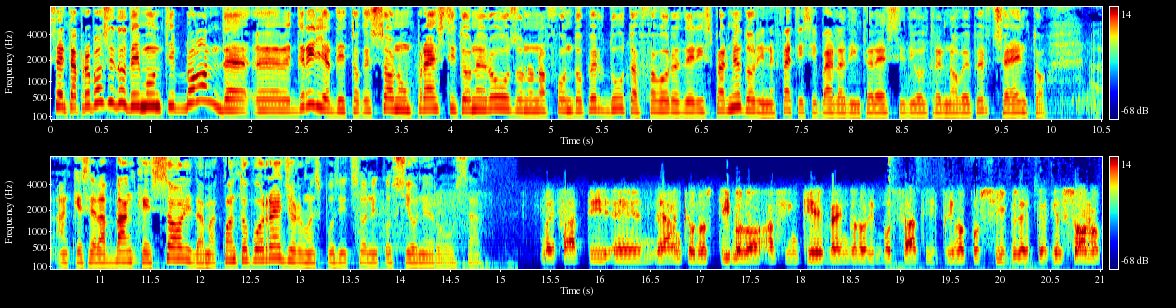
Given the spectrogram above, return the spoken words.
Senta, a proposito dei Monti Bond, eh, Grilli ha detto che sono un prestito oneroso non a fondo perduto a favore dei risparmiatori. In effetti si parla di interessi di oltre il 9%, anche se la banca è solida, ma quanto può reggere un'esposizione così onerosa? Ma infatti eh, è anche uno stimolo affinché vengano rimborsati il prima possibile, perché sono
